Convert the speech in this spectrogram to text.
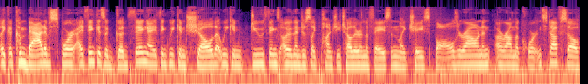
like a combative sport, I think is a good thing. I think we can show that we can do things other than just like punch each other in the face and like chase balls around and around the court and stuff. So,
